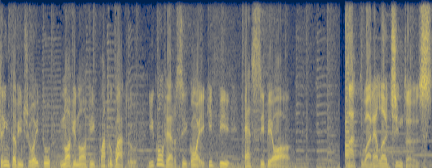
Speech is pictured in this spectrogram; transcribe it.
3028 9944 e converse com a equipe SPO. Aquarela Tintas,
